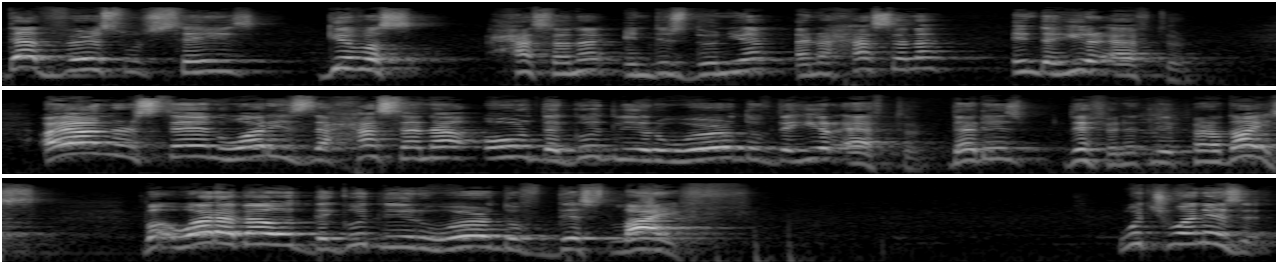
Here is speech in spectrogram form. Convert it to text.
That verse which says, Give us hasana in this dunya and a hasana in the hereafter. I understand what is the hasana or the goodly reward of the hereafter. That is definitely paradise. But what about the goodly reward of this life? Which one is it?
